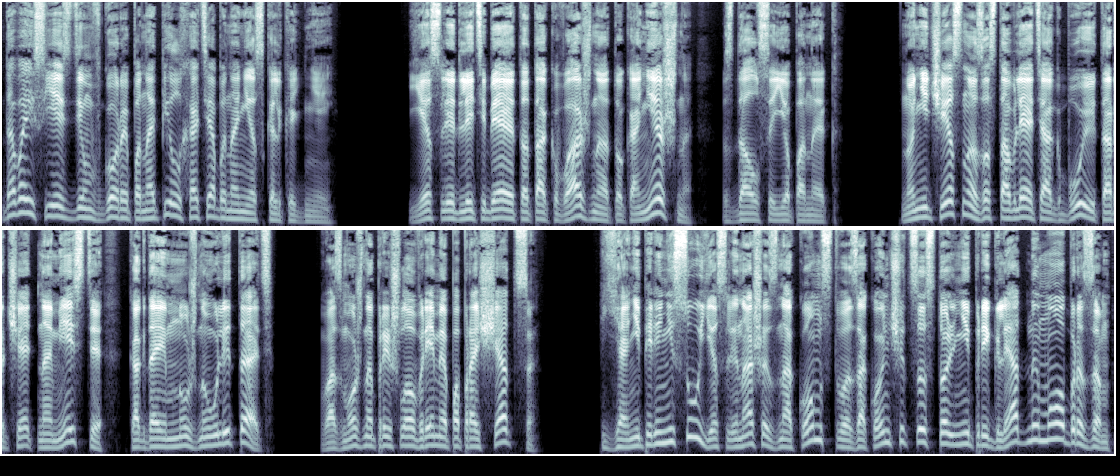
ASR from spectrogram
Давай съездим в горы Понапил хотя бы на несколько дней». «Если для тебя это так важно, то, конечно», — сдался Йопанек. Но нечестно заставлять Акбуи торчать на месте, когда им нужно улетать. Возможно, пришло время попрощаться. «Я не перенесу, если наше знакомство закончится столь неприглядным образом»,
